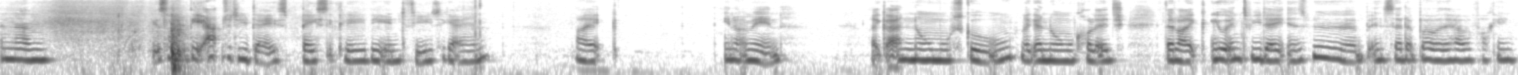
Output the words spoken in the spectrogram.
and then it's like the aptitude day is basically the interview to get in. Like, you know what I mean? Like at a normal school, like a normal college, they're like your interview date is, but instead at Boa they have a fucking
